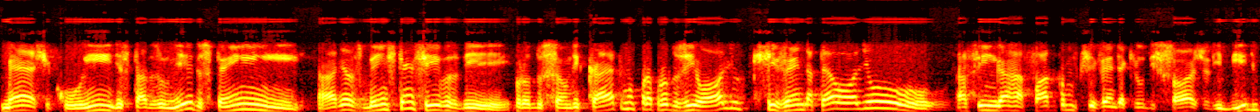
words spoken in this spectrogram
México, Índia, Estados Unidos, tem áreas bem extensivas de produção de cártamo para produzir óleo que se vende até óleo assim engarrafado, como que se vende aqui o de soja, de milho,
